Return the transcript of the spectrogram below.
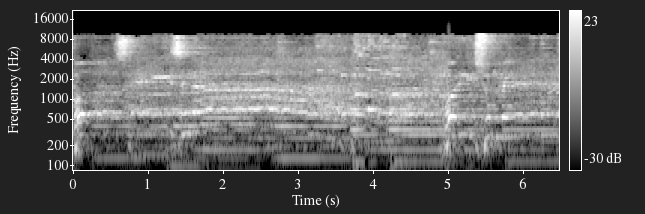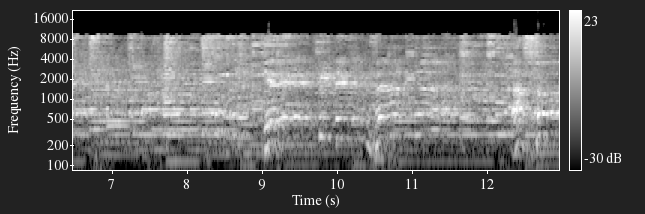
Πώς θέλεις να χωρίσουμε; Γιατί δεν θα αυτό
